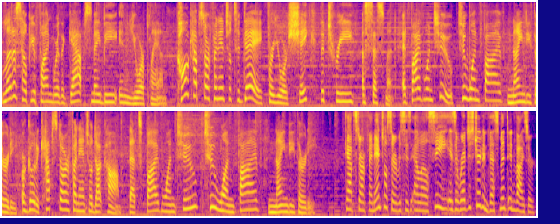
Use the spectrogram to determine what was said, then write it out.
Let us help you find where the gaps may be in your plan. Call Capstar Financial today for your Shake the Tree assessment at 512 215 9030 or go to capstarfinancial.com. That's 512 215 9030. Capstar Financial Services LLC is a registered investment advisor.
